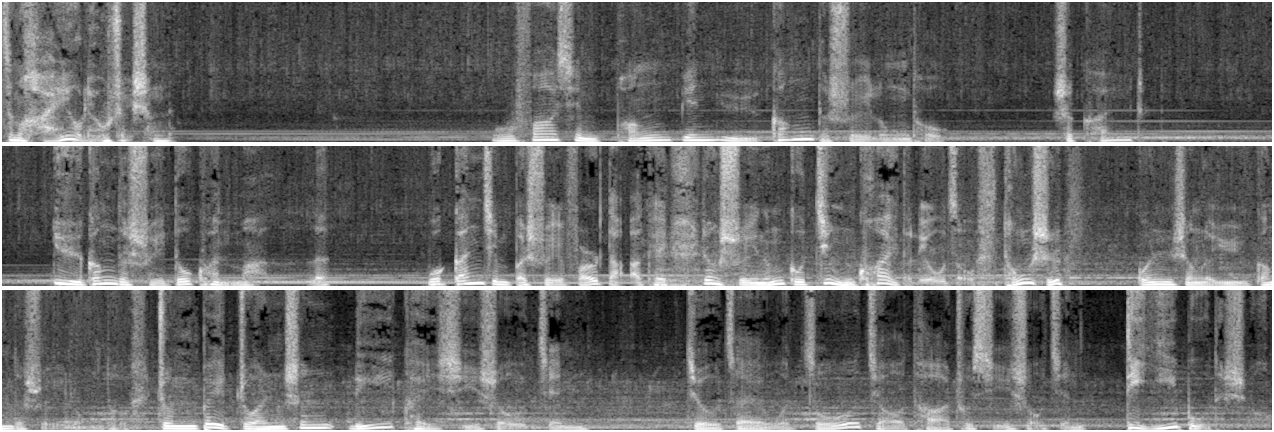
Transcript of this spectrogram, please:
怎么还有流水声呢？我发现旁边浴缸的水龙头是开着的，浴缸的水都快满了。我赶紧把水阀打开，让水能够尽快的流走，同时关上了浴缸的水龙头，准备转身离开洗手间。就在我左脚踏出洗手间第一步的时候，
